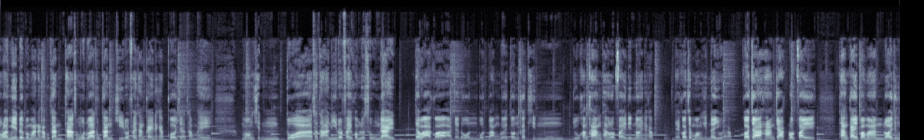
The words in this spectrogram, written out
200 เมตร โดยประมาณนะครับทุกท่าน ถ้าสมมุติว่าทุกท่านขี่รถไฟทางไกลนะครับ ก็จะทำให้มองเห็นตัวสถานีรถไฟความเร็วสูงได้ แต่ว่าก็อาจจะโดนบดบังด้วยต้นกระถินอยู่ข้างๆ ทางรถไฟนิดหน่อยนะครับ แต่ก็จะมองเห็นได้อยู่นะครับ ก็จะห่างจากรถไฟทางไกลประมาณ 100ถึง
